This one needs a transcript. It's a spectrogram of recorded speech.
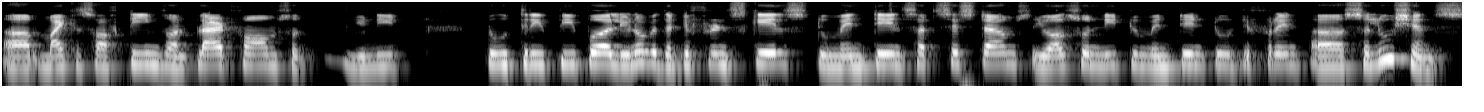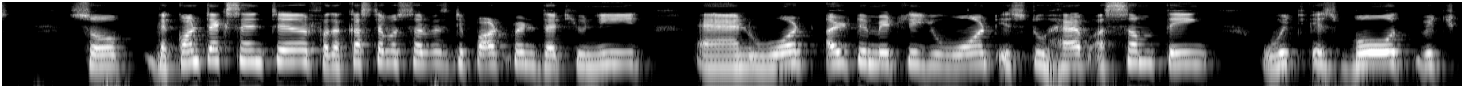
uh, microsoft teams on platform. So you need two three people you know with the different scales to maintain such systems. You also need to maintain two different uh, solutions. So the contact center for the customer service department that you need and what ultimately you want is to have a something which is both which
